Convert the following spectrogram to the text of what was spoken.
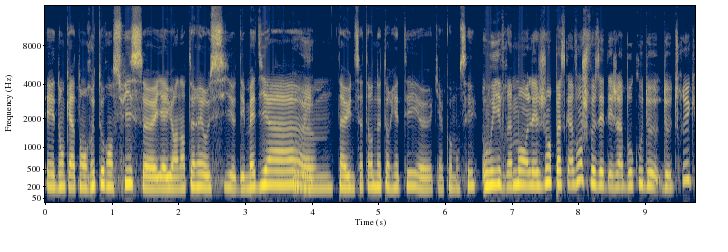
Et donc, à ton retour en Suisse, euh, il y a eu un intérêt aussi euh, des médias. Euh, tu as eu une certaine notoriété qui a commencé. Oui, vraiment. Les gens, parce qu'avant, je faisais déjà beaucoup de, de trucs.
